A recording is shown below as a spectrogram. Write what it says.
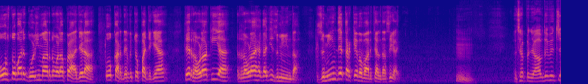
ਉਸ ਤੋਂ ਬਾਅਦ ਗੋਲੀ ਮਾਰਨ ਵਾਲਾ ਭਰਾ ਜਿਹੜਾ, ਉਹ ਘਰ ਦੇ ਵਿੱਚੋਂ ਭੱਜ ਗਿਆ। ਤੇ ਰੌਲਾ ਕੀ ਆ? ਰੌਲਾ ਹੈਗਾ ਜੀ ਜ਼ਮੀਨ ਦਾ। ਜ਼ਮੀਨ ਦੇ ਕਰਕੇ ਵਿਵਾਦ ਚੱਲਦਾ ਸੀਗਾ ਜੀ। ਹੂੰ। ਅੱਛਾ, ਪੰਜਾਬ ਦੇ ਵਿੱਚ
